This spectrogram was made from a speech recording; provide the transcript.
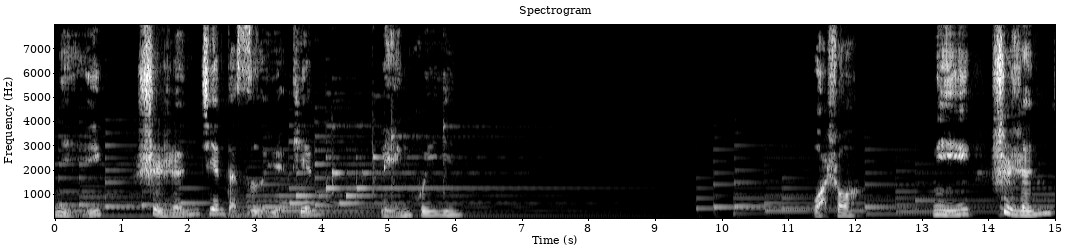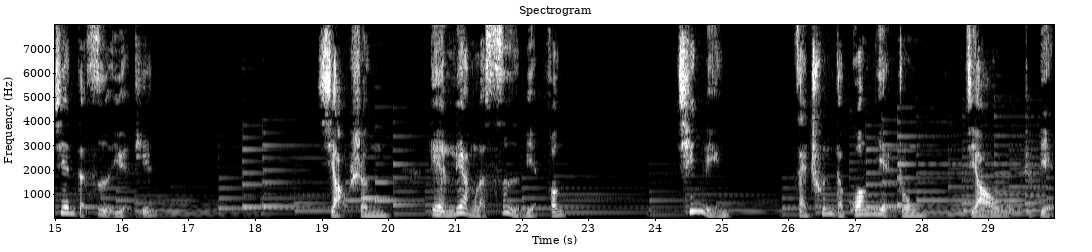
你是人间的四月天，林徽因。我说，你是人间的四月天，笑声点亮了四面风，清灵在春的光艳中交舞。着变，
